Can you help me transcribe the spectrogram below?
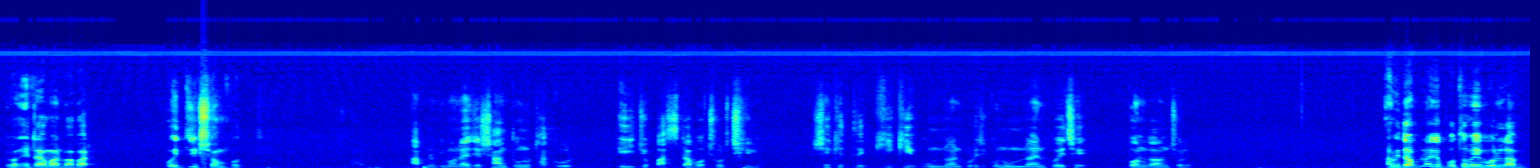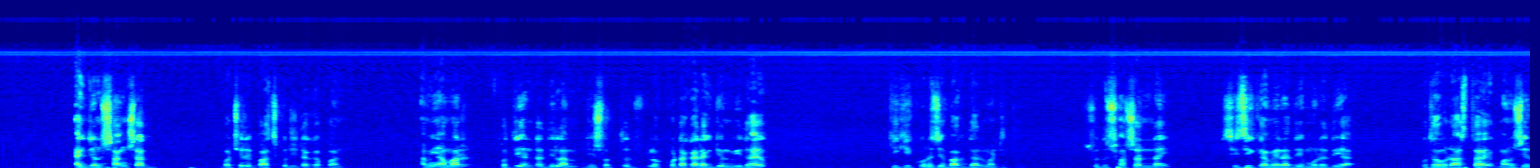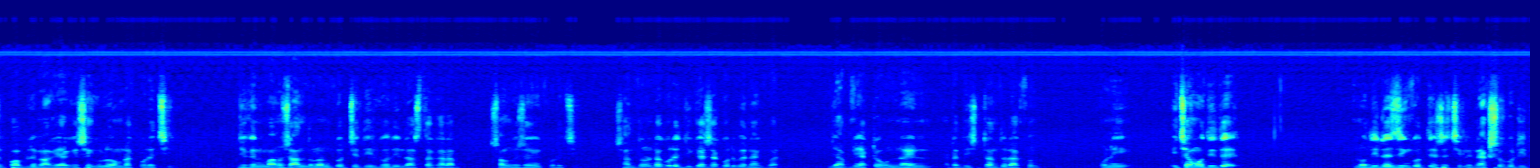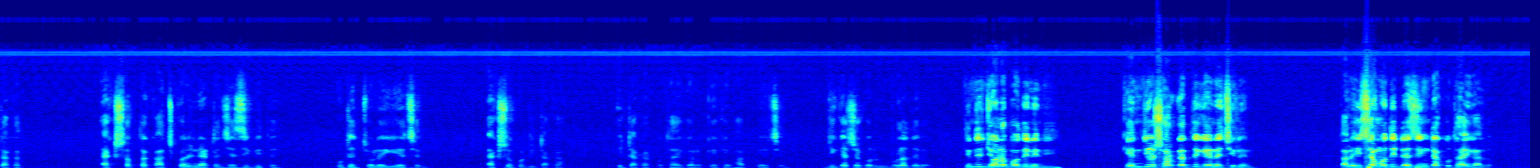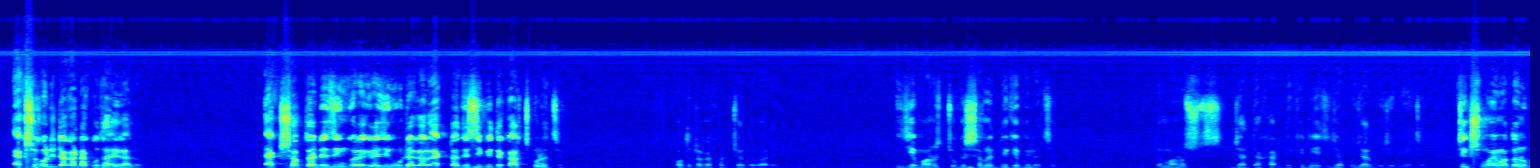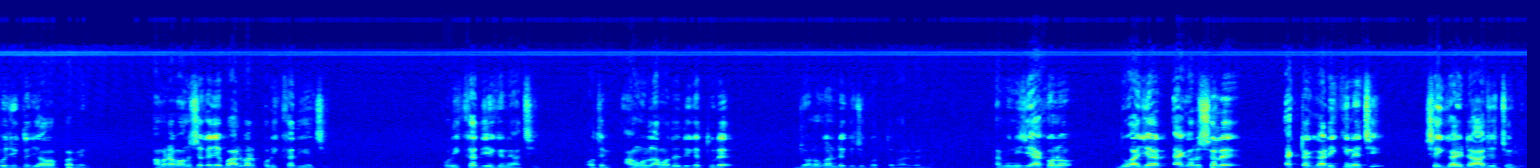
এবং এটা আমার বাবার পৈতৃক সম্পত্তি। আপনার কি মনে হয় যে শান্তনু ঠাকুর এই যে পাঁচটা বছর ছিল সেক্ষেত্রে কি কি উন্নয়ন করেছে? কোন উন্নয়ন হয়েছে বনগাঁ অঞ্চলে? আমি তো আপনাকে প্রথমেই বললাম একজন সাংসদ বছরে পাঁচ কোটি টাকা পান। আমি আমার খতিয়ানটা দিলাম যে সত্তর লক্ষ টাকার একজন বিধায়ক কি কি করেছে বাগদার মাটিতে। শুধু শ্মশান নয়, সিসি ক্যামেরা দিয়ে মরে দেওয়া কোথাও রাস্তায় মানুষের প্রবলেম আগে আগে সেগুলো আমরা করেছি। যেখানে মানুষ আন্দোলন করছে, দীর্ঘদিন রাস্তা খারাপ, সঙ্গে সঙ্গে করেছি। শান্তনু ঠাকুরে জিজ্ঞাসা করবেন একবার যে আপনি একটা উন্নয়ন, একটা দৃষ্টান্ত রাখুন। উনি ইছামতিতে নদী ড্রেজিং করতে এসেছিলেন, একশো কোটি টাকা। এক সপ্তাহ কাজ করেন একটা জেসিপিতে। উঠে চলে গিয়েছেন। একশো কোটি টাকা। এই টাকা কোথায় গেল? কে কে ভাগ পেয়েছেন? জিজ্ঞাসা করুন, বলে দেবে। তিনি জনপ্রতিনিধি। কেন্দ্রীয় সরকার থেকে এনেছিলেন। তাহলে ইসামতি ড্রেজিংটা কোথায় গেল? একশো কোটি টাকাটা কোথায় গেল? এক সপ্তাহ ড্রেজিং করে গ্রেজিং উঠে গেল, একটা জেসিপিতে কাজ করেছে। কত টাকা খরচা হতে পারে? এই যে মানুষ চোখের সামনে দেখে ফেলেছে মানুষ যা দেখার, দেখে নিয়েছে, যা বোঝার, বুঝে নিয়েছে ঠিক সময় মতন উপযুক্ত জবাব পাবেন। আমরা মানুষের কাছে বারবার পরীক্ষা দিয়েছি। পরীক্ষা দিয়ে এখানে আছি। অতএব আঙুল আমাদের দিকে তুলে জনগণকে কিছু করতে পারবেন না। আমি নিজে এখনও দু হাজার এগারো সালে একটা গাড়ি কিনেছি, সেই গাড়িটা আজও চলি।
